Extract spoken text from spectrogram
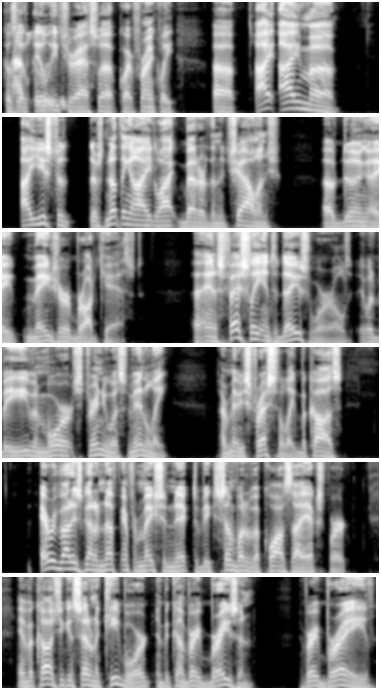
because it'll, it'll, eat your ass up quite frankly. Uh, i i'm uh, i used to there's nothing i like better than the challenge of doing a major broadcast. Uh, and especially in today's world it would be even more strenuous mentally or maybe stressfully because everybody's got enough information, Nick, to be somewhat of a quasi expert. And because you can sit on a keyboard and become very brazen, very brave,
